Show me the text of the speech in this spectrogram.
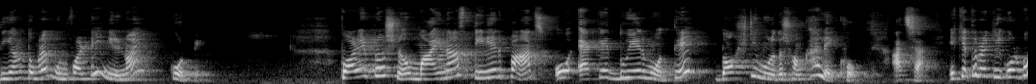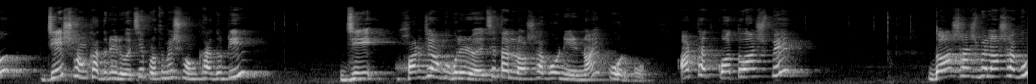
দিয়ে তোমরা গুণফলটি নির্ণয় করবে। পরের প্রশ্ন, মাইনাস তিনের পাঁচ ও একের দুইয়ের মধ্যে দশটি মূলত সংখ্যা লেখো। আচ্ছা এক্ষেত্রে আমরা কি করব? যে সংখ্যা দুটি রয়েছে, প্রথমে সংখ্যা দুটির যে, হর যে অঙ্কগুলি রয়েছে, তার লসাগু নির্ণয় করব। অর্থাৎ কত আসবে? দশ আসবে লসাগু।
